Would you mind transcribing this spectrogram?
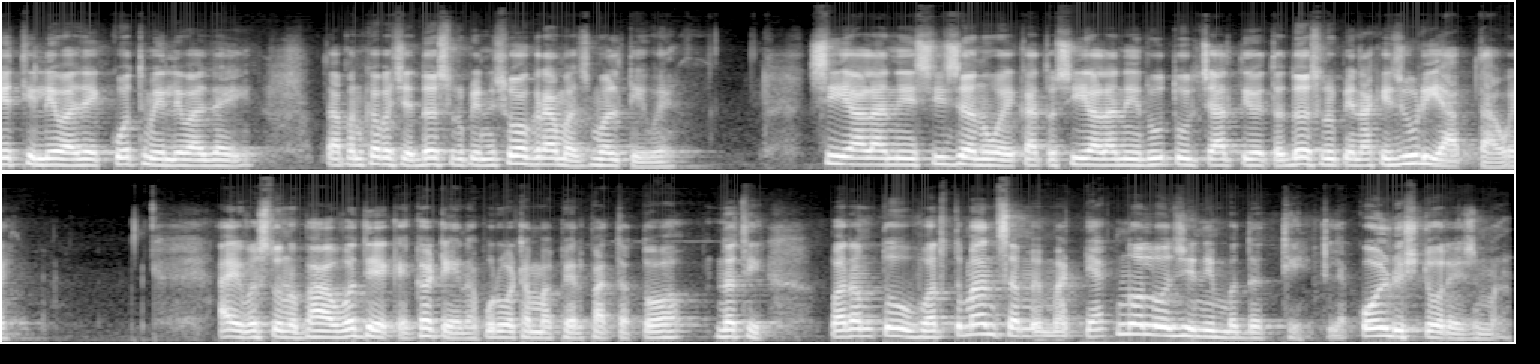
મેથી લેવા જાય, કોથમીર લેવા જાય. તો આપણને ખબર છે દસ રૂપિયાની સો ગ્રામ જ મળતી હોય. શિયાળાની સિઝન હોય કાં તો શિયાળાની ઋતુ ચાલતી હોય તો દસ રૂપિયાની આખી જુડી આપતા હોય. આ વસ્તુનો ભાવ વધે કે ઘટે એના પુરવઠામાં ફેરફાર થતો નથી. પરંતુ વર્તમાન સમયમાં ટેકનોલોજીની મદદથી, એટલે કોલ્ડ સ્ટોરેજમાં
